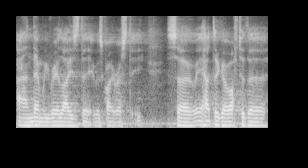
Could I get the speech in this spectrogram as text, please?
and then we realized that it was quite rusty. So it had to go off to the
